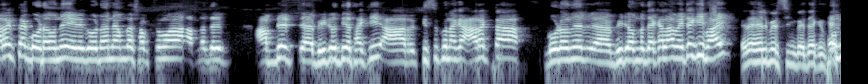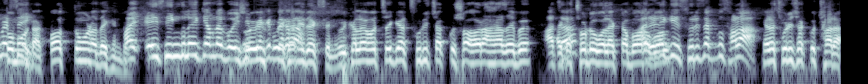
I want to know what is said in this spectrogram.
আরেকটা গোডাউনে। এই গোডাউনে আমরা সবসময় আপনাদের আপডেট ভিডিও দিয়ে থাকি। আর কিছুক্ষণ আগে আরেকটা গোডাউনের ভিডিও আমরা দেখালাম। এটা কি ভাই? এটা হেলমেট সিং ভাই দেখেন কত মোটা কত মোটা দেখেন ভাই। এই সিং গুলোই কি আমরা গইছি ওই- ওইখানে দেখছেন খেলা হচ্ছে কি ছুরি চাকু সহ রাখা যাবে। আচ্ছা। একটা ছোট বল একটা বড় বল। কি ছুরি চাকু ছাড়া? এটা ছুরি চাকু ছাড়া।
